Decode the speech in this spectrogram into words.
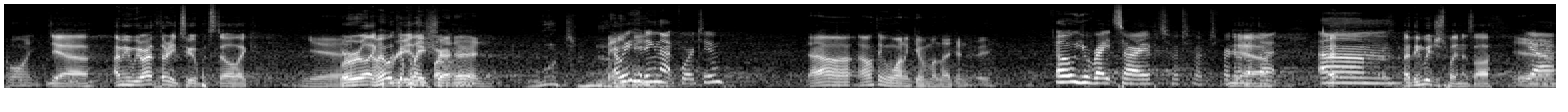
Point. Yeah. I mean, we were at 32, but still, like, Yeah. We're, like, I mean, we really can play far Shredder and. Are we hitting that 4 2? I don't, I don't think we want to give him a legendary. Oh, you're right. Sorry. I forgot Yeah. about that. I- Um, I think we just play N'Zoth. Yeah. yeah.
